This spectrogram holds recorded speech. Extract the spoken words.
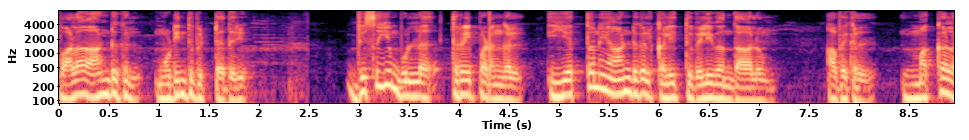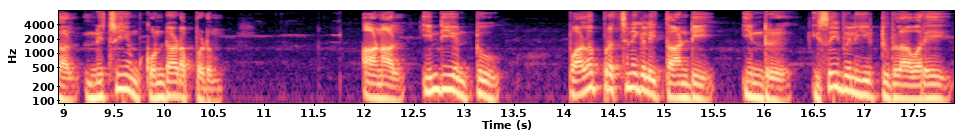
பல ஆண்டுகள் முடிந்துவிட்டது. விஷயம் உள்ள திரைப்படங்கள் எத்தனை ஆண்டுகள் கழித்து வெளிவந்தாலும் அவைகள் மக்களால் நிச்சயம் கொண்டாடப்படும். ஆனால் இந்தியன் டூ பல பிரச்சனைகளை தாண்டி இன்று இசை வெளியீட்டு விழா வரை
